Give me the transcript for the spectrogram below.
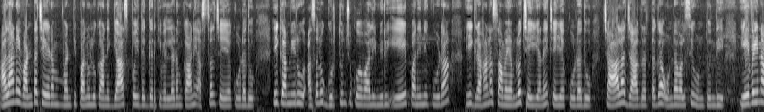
అలానే వంట చేయడం వంటి పనులు కానీ గ్యాస్ పొయ్యి దగ్గరికి వెళ్ళడం కానీ అస్సలు చేయకూడదు. ఇక మీరు అసలు గుర్తుంచుకోవాలి. మీరు ఏ పనిని కూడా ఈ గ్రహణ సమయంలో చెయ్యనే చేయకూడదు చాలా జాగ్రత్తగా ఉండవలసి ఉంటుంది. ఏవైనా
